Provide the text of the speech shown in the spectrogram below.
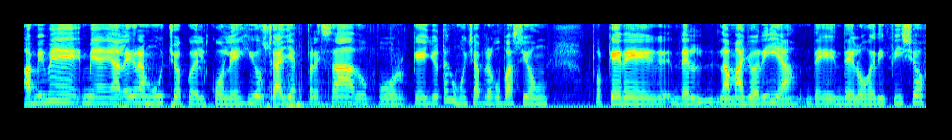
A mí me, alegra mucho que el colegio se haya expresado porque yo tengo mucha preocupación porque de, la mayoría de, los edificios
